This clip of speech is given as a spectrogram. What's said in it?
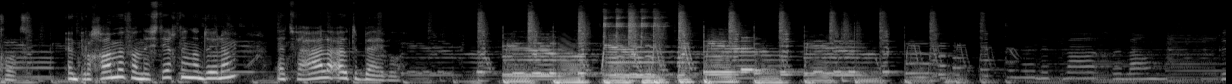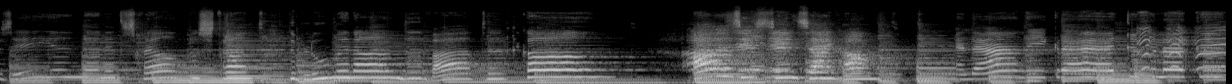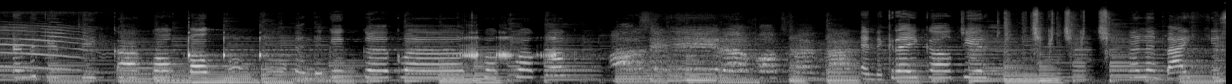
God. Een programma van de Stichting Adullam met verhalen uit de Bijbel. In het lage land, de zeeën en het schelpenstrand, de bloemen aan de waterkant. Alles is in zijn hand. En de haan die krijgt kukkeleku En de kip die kaak de krekel tjert tjik tjik tjik En het bijtje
